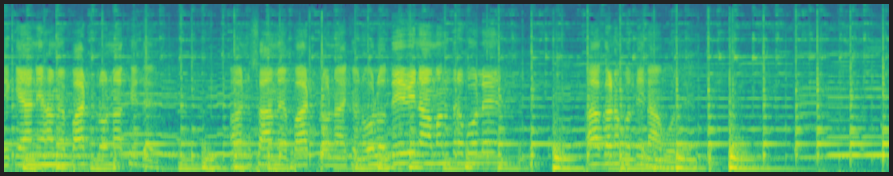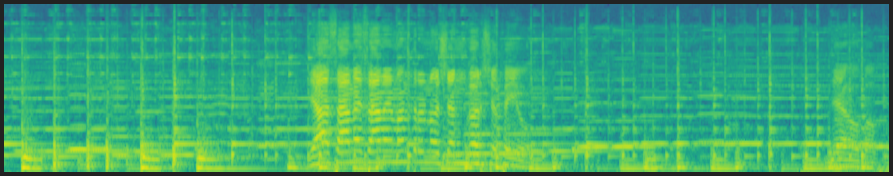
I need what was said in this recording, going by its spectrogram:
એ કે, આની સામે પાટલો નાખી દે. અને સામે પાટલો નાખ્યો ઓલો દેવીના મંત્ર બોલે, આ ગણપતિ ના બોલે. જ્યાં સામે સામે મંત્રનો સંઘર્ષ થયો. જય હો બાપુ.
